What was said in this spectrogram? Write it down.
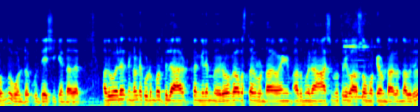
ഒന്നുകൊണ്ട് ഉദ്ദേശിക്കേണ്ടത്. അതുപോലെ നിങ്ങളുടെ കുടുംബത്തിൽ ആർക്കെങ്കിലും രോഗാവസ്ഥകൾ ഉണ്ടാകുകയും അതുമൂലം ആശുപത്രി വാസവുമൊക്കെ ഉണ്ടാകുന്ന ഒരു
